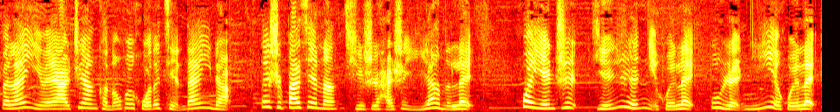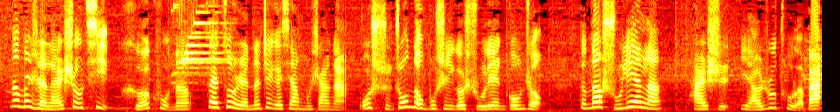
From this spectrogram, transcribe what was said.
本来以为啊这样可能会活得简单一点，但是发现呢，其实还是一样的累。换言之，隐忍你会累，不忍你也会累。那么忍来受气，何苦呢？在做人的这个项目上啊，我始终都不是一个熟练工种。等到熟练了，怕是也要入土了吧。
